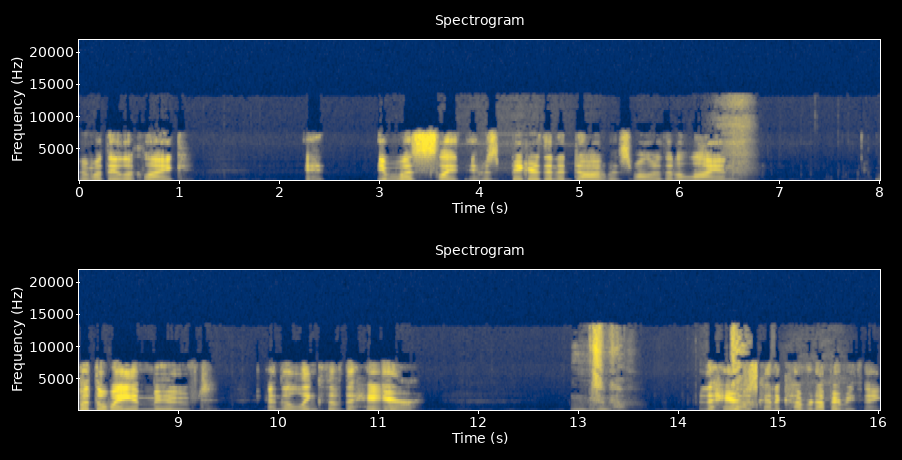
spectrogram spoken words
and what they look like. It it was slight it was bigger than a dog but smaller than a lion. But the way it moved and the length of the hair the hair God. just kind of covered up everything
